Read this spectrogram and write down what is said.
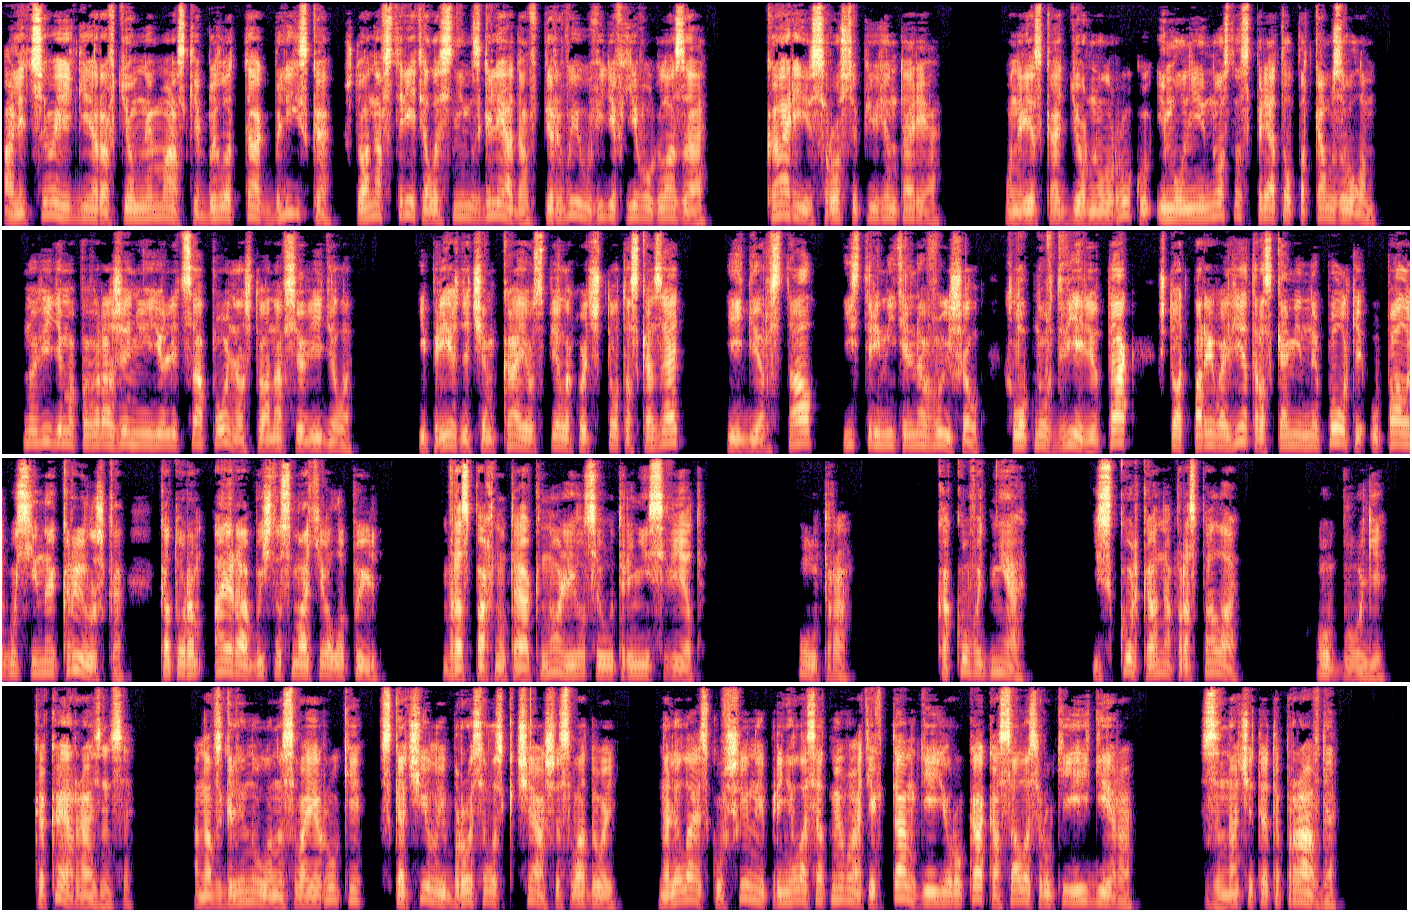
А лицо Егера в темной маске было так близко, что она встретилась с ним взглядом, впервые увидев его глаза, карие с россыпью янтаря. Он резко отдернул руку и молниеносно спрятал под камзолом, но, видимо, по выражению ее лица понял, что она все видела. И прежде чем Кая успела хоть что-то сказать, Игер встал и стремительно вышел, хлопнув дверью так, что от порыва ветра с каминной полки упало гусиное крылышко, которым Айра обычно смахивала пыль. В распахнутое окно лился утренний свет. Утро. Какого дня? И сколько она проспала? О боги! Какая разница? Она взглянула на свои руки, вскочила и бросилась к чаше с водой. Налила из кувшина и принялась отмывать их там, где ее рука касалась руки Егера. Значит, это правда.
